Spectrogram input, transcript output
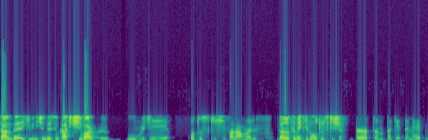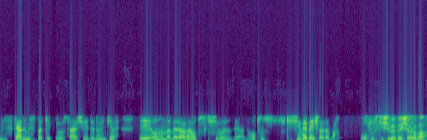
sen de ekibin içindesin. Kaç kişi var e, bu ekip? E, 30 kişi falan varız. Dağıtım ekibi 30 kişi. Dağıtım, paketleme hep biz kendimiz paketliyoruz her şeyden önce. E, onunla beraber 30 kişi varız yani. 30 kişi ve 5 araba. 30 kişi ve 5 araba.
